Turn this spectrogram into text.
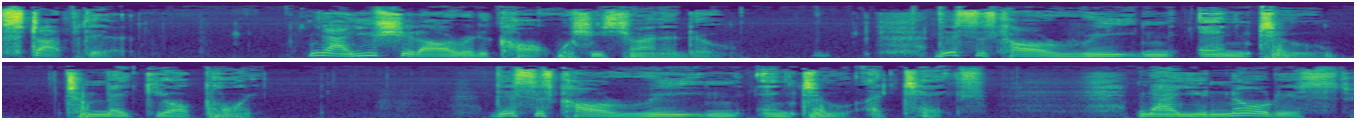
stop there. Now, you should already caught what she's trying to do. This is called reading into to make your point. This is called reading into a text. Now, you noticed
